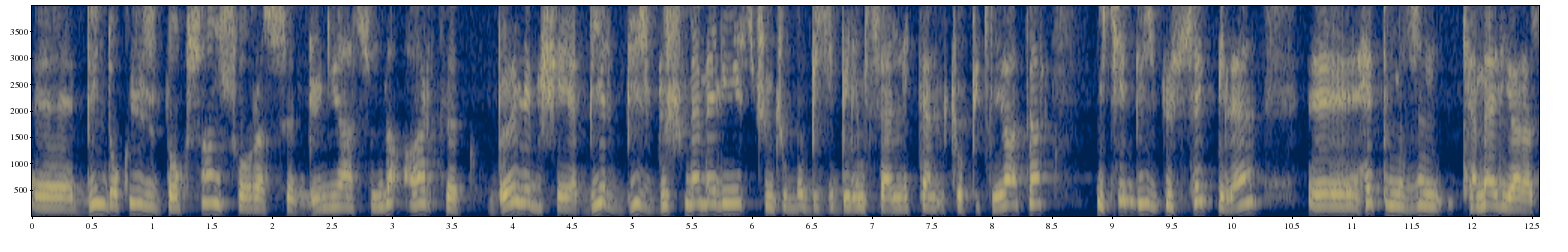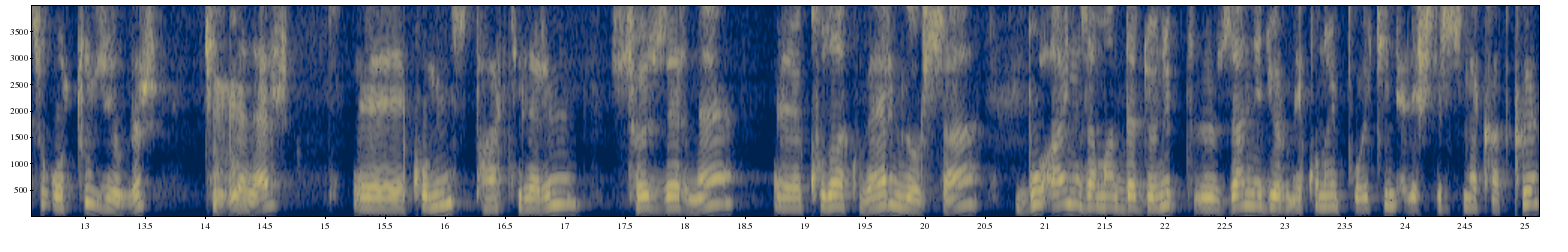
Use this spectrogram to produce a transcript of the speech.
1990 ee, sonrası dünyasında artık böyle bir şeye bir biz düşmemeliyiz çünkü bu bizi bilimsellikten ütopikliğe atar. İki biz düşsek bile e, hepimizin temel yarası 30 yıldır kitleler e, komünist partilerin sözlerine e, kulak vermiyorsa bu aynı zamanda dönüp e, zannediyorum ekonomi politiğin eleştirisine katkı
